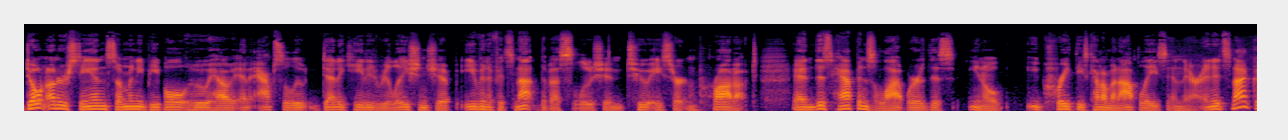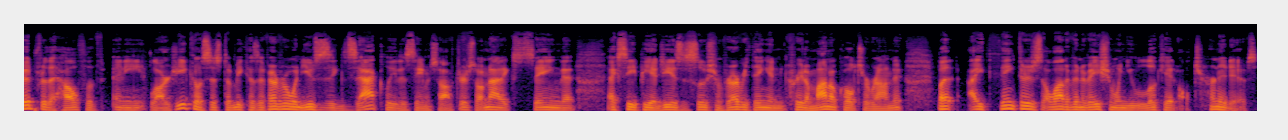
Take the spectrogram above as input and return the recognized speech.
don't understand so many people who have an absolute dedicated relationship, even if it's not the best solution, to a certain product. And this happens a lot where this, you know, you create these kind of monopolies in there. And it's not good for the health of any large ecosystem because if everyone uses exactly the same software, so I'm not saying that XCP-ng is a solution for everything and create a monoculture around it, but I think there's a lot of innovation when you look at alternatives.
